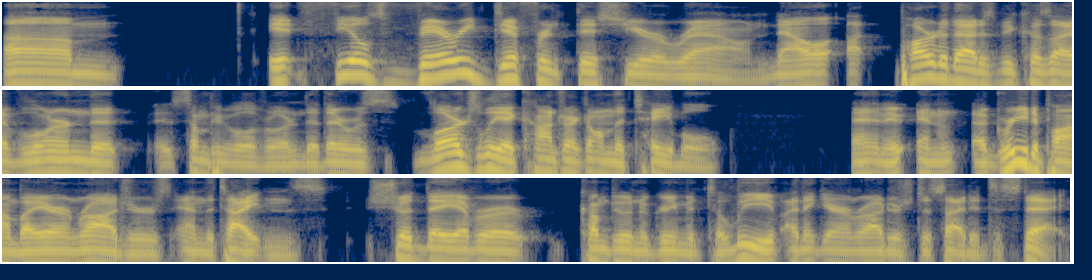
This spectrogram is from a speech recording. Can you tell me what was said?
Um, it feels very different this year around. Now, part of that is because I've learned that eh, some people have learned that there was largely a contract on the table and and agreed upon by Aaron Rodgers and the Titans. Should they ever come to an agreement to leave, I think Aaron Rodgers decided to stay.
